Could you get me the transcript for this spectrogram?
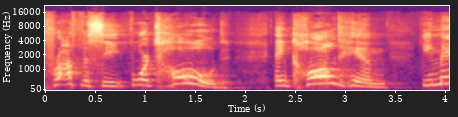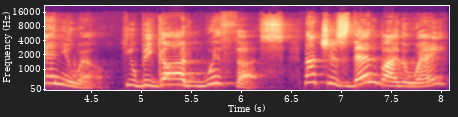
prophecy foretold and called him Emmanuel. He'll be God with us. Not just then, by the way,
